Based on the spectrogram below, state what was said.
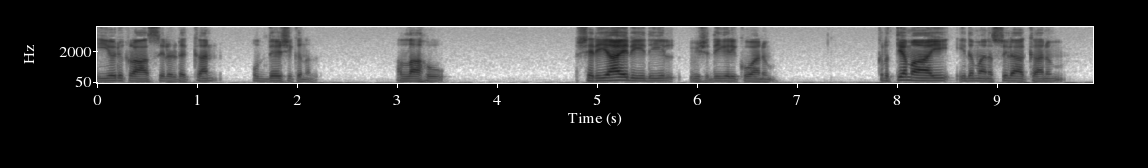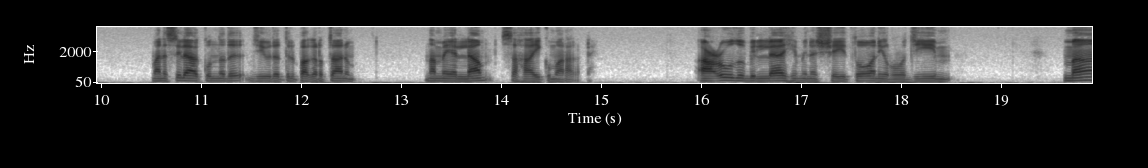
ഈ ഒരു ക്ലാസ്സിൽ എടുക്കാൻ ഉദ്ദേശിക്കുന്നത്. അള്ളാഹു ശരിയായ രീതിയിൽ വിശദീകരിക്കുവാനും കൃത്യമായി ഇത് മനസ്സിലാക്കാനും മനസ്സിലാക്കുന്നത് ജീവിതത്തിൽ പകർത്താനും നമ്മയെല്ലാം സഹായിക്കുമാറാകട്ടെ അഊദു ബില്ലാഹി മിനശ് ശൈത്വാനിർ റജീം ما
